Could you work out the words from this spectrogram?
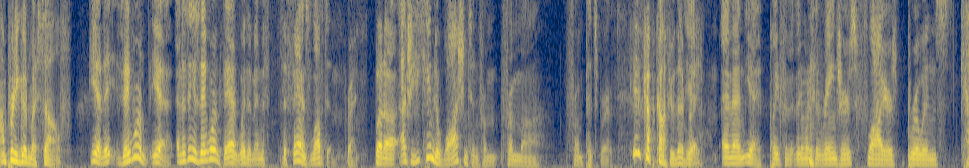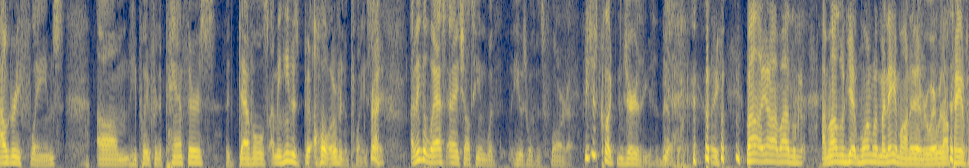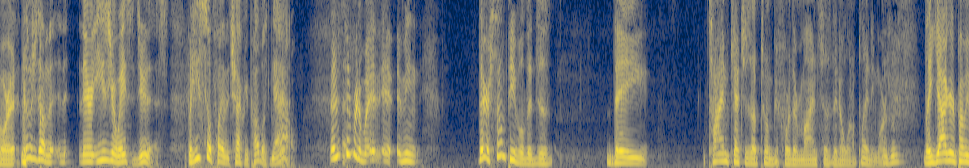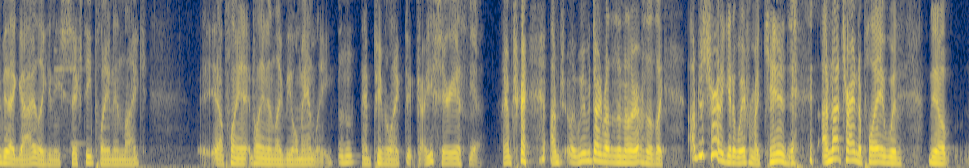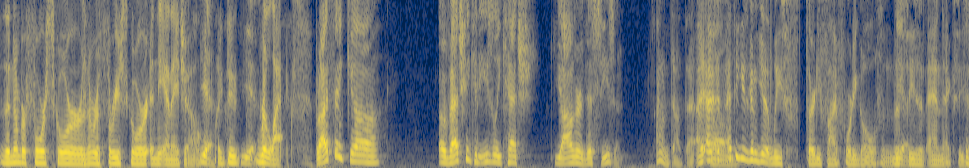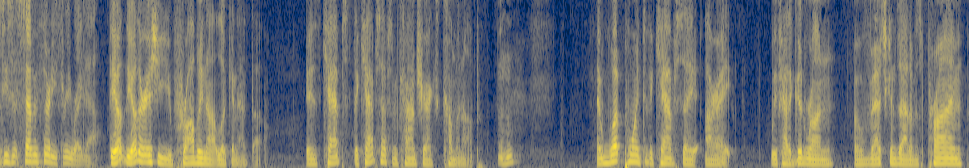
I'm pretty good myself. yeah. They they weren't yeah. And the thing is, they weren't bad with him, and the, the fans loved him. Right. But uh, actually, he came to Washington from from uh, from Pittsburgh. He had a cup of coffee with everybody. Yeah. And then yeah, played for the, then went to the Rangers, Flyers, Bruins, Calgary Flames. Um, he played for the Panthers, the Devils. I mean, he was all over the place. Right. I think the last NHL team with he was with was Florida. He's just collecting jerseys at that Yeah. point. Like, well, you know, I might as well I might as well get one with my name on it everywhere without paying for it. This was dumb. There are easier ways to do this, but he's still playing the Czech Republic now. It's different. but it- it- I mean, there are some people that just they time catches up to them before their mind says they don't want to play anymore. Mm-hmm. Like Jagr would probably be that guy, like, and he's sixty, playing in like, you know, playing playing in like the old man league, and people are like, Dude, are you serious? Mm-hmm. Yeah. Like, I'm trying. I'm. We were talking about this in another episode. It's like I'm just trying to get away from my kids. I'm not trying to play with you know the number four scorer or the number three scorer in the NHL. Yeah. like dude, Yeah. relax. But I think uh, Ovechkin could easily catch Jagr this season. I don't doubt that. I, I, I think he's going to get at least 35, 40 goals in this Yeah. season and next season. because he's at seven thirty three right now. The the other issue you're probably not looking at though is Caps. The Caps have some contracts coming up. Mm-hmm. At what point do the Caps say, "All right, we've had a good run. Ovechkin's out of his prime.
